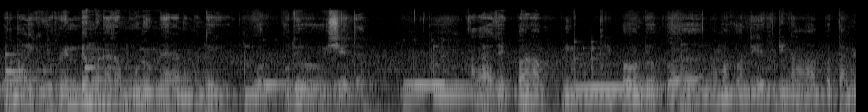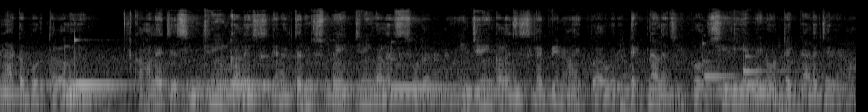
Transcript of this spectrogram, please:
ஒரு நாளைக்கு ஒரு ரெண்டு மணி நேரம் மூணு மணி நேரம் நம்ம வந்து ஒரு புது விஷயத்த அதாவது இப்போ நான் இப்போ வந்து இப்போ நமக்கு வந்து எப்படின்னா இப்போ தமிழ்நாட்டை பொறுத்தளவு காலேஜஸ் இன்ஜினியரிங் காலேஜ் எனக்கு தெரிஞ்சு சொல்கிறேன் இன்ஜினியரிங் காலேஜ் சொல்கிறேன் நான். இன்ஜினியரிங் காலேஜஸில் எப்படின்னா இப்போ ஒரு டெக்னாலஜி இப்போ ஒரு சிடிஎம்ஏன்னு ஒரு டெக்னாலஜி இருக்குன்னா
